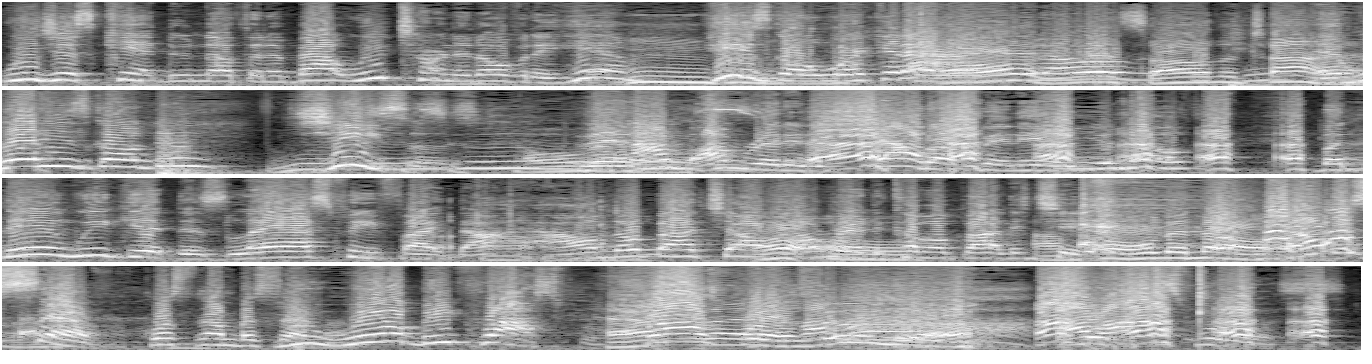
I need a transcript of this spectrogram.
we just can't do nothing about. We turn it over to Him. Mm-hmm. He's gonna work it Oh, out. yes, all the time. And what he's gonna do? Mm-hmm. Jesus. Oh, Man, I'm. I'm ready to shout up in here, you know. But then we get this last P fight. I, I don't know about y'all, I'm ready to come up out the chair. I'm holding on. Number seven. What's number seven? You will be prosperous. Hallelujah. Prosperous. prosperous.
